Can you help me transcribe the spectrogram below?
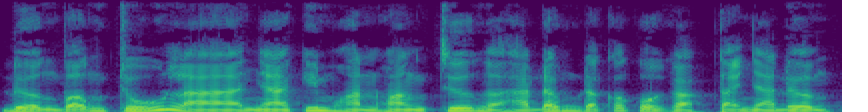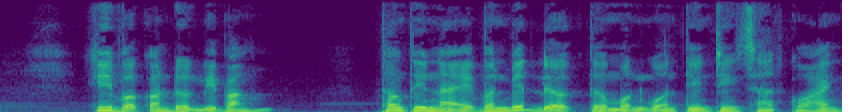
Đường và ông chú là nhà Kim Hoàn Hoàng Trương ở Hà Đông đã có cuộc gặp tại nhà Đường khi vợ con Đường đi vắng. Thông tin này Vân biết được từ một nguồn tin trinh sát của anh.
